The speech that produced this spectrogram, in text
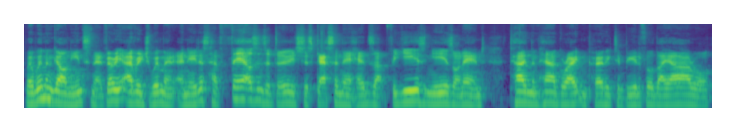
where women go on the internet, very average women, and you just have thousands of dudes just gassing their heads up for years and years on end, telling them how great and perfect and beautiful they are, or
